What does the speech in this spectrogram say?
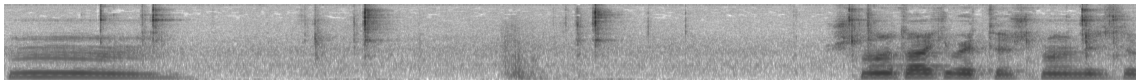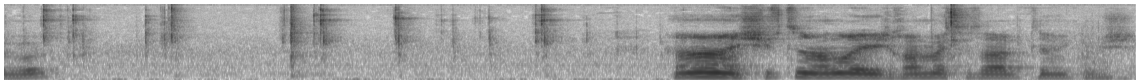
Hmm. Şunları takip et. Şunların birisi bu. Ha, shift'in alayı kamerası sabitlemekmiş.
